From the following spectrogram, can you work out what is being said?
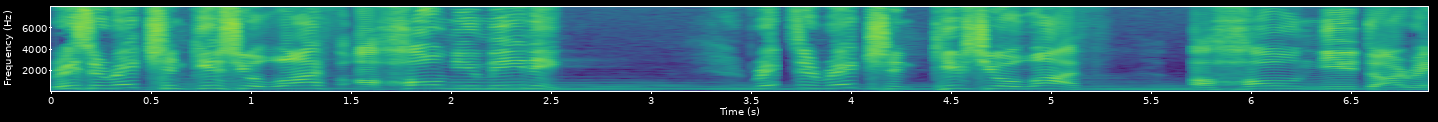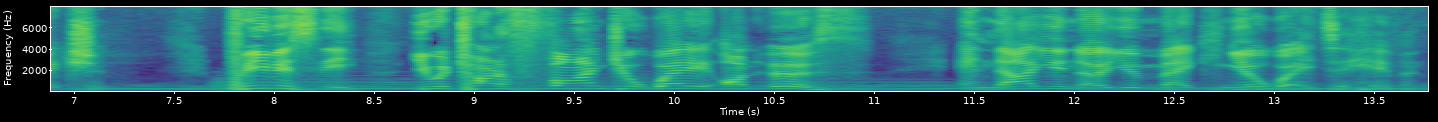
Resurrection gives your life a whole new meaning. Resurrection gives your life a whole new direction. Previously, you were trying to find your way on earth, and now you know you're making your way to heaven.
